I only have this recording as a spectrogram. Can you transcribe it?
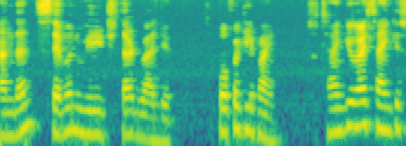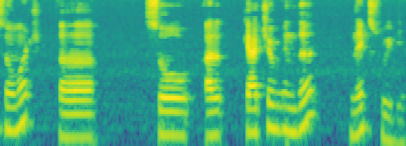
and then 7 we reach that value. Perfectly fine. So thank you guys. Thank you so much. Uh, so i'll catch you in the next video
